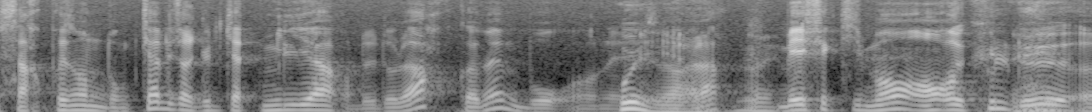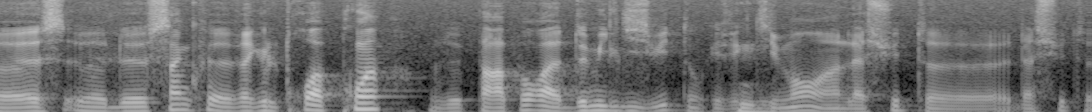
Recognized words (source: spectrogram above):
ça représente donc 4,4 milliards de dollars quand même. Bon, on est- Oui, ça va, voilà. ouais. Mais effectivement, en recul de, euh, s- euh, de 5,3 points de- par rapport à 2018. Donc effectivement, hein, la chute, la chute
